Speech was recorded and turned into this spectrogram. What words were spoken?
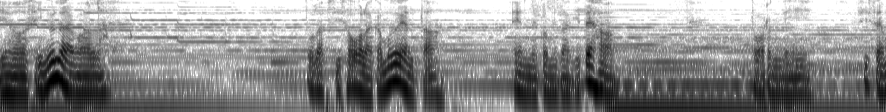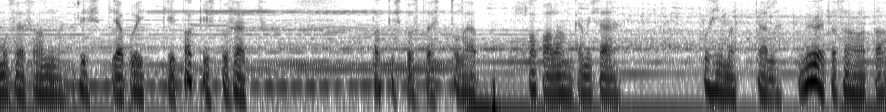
ja siin üleval tuleb siis hoolega mõelda, enne kui midagi teha. torni sisemuses on risti ja põiki takistused. takistustest tuleb vabalangemise põhimõttel mööda saada.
